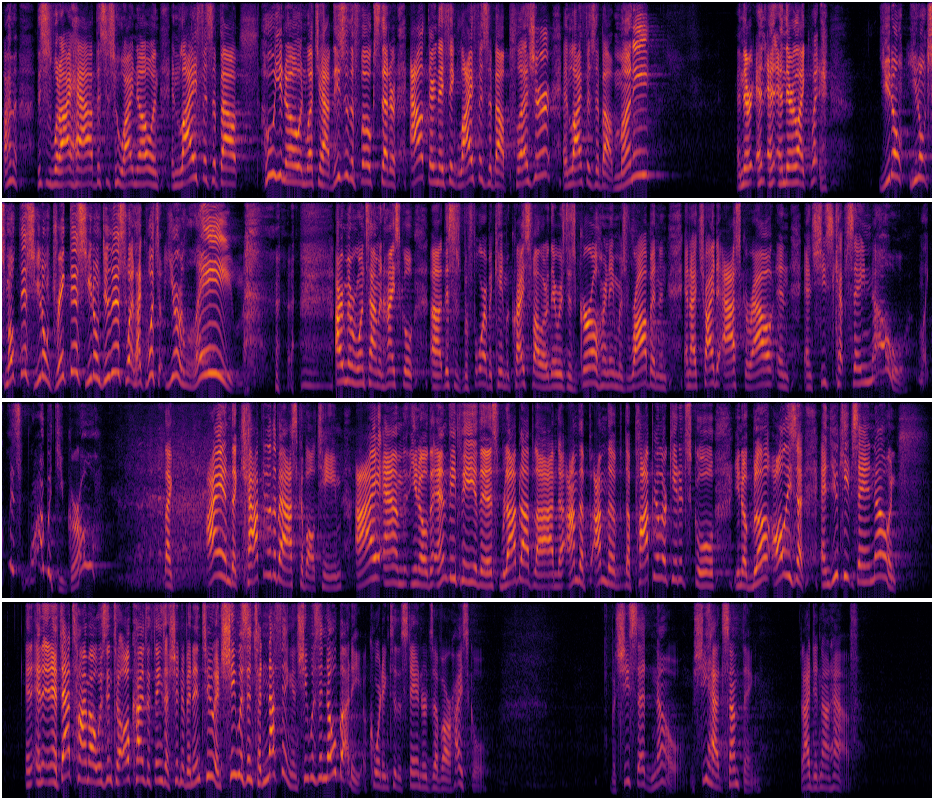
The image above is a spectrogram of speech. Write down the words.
I'm, this is what I have, this is who I know. And, and life is about who you know and what you have. These are the folks that are out there and they think life is about pleasure and life is about money and they're, and, and they're like, what? You don't, you don't smoke this? You don't drink this? You don't do this? What? Like, what's, you're lame. I remember one time in high school, uh, this is before I became a Christ follower, there was this girl, her name was Robin, and, and I tried to ask her out, and, and she kept saying no. I'm like, what's wrong with you, girl? like, I am the captain of the basketball team. I am, you know, the MVP of this, blah, blah, blah. I'm the, I'm the, I'm the, the popular kid at school, you know, blah, all these stuff. And you keep saying no. And, and, and, and at that time, I was into all kinds of things I shouldn't have been into, and she was into nothing, and she was a nobody, according to the standards of our high school. But she said no. She had something that I did not have.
